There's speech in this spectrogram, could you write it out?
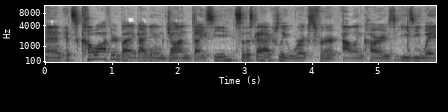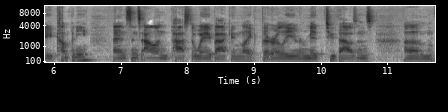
and it's co-authored by a guy named John Dicey. So this guy actually works for Allen Carr's Easy Way company and since Allen passed away back in like the early or mid 2000s, um,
